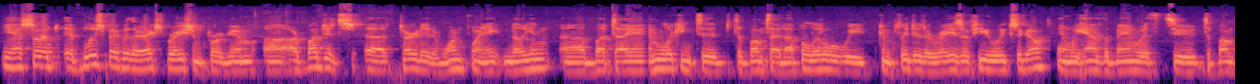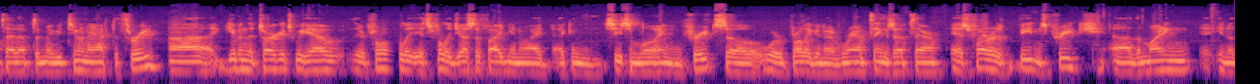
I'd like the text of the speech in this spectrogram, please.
Yeah, so at, at Blue Spec with our exploration program, uh, our budget's uh, targeted at 1.8 million, uh, but I am looking to, to bump that up a little. We completed a raise a few weeks ago, and we have the bandwidth to, to bump that up to maybe two and a half to three. Uh, given the targets we have, they're fully it's fully justified. You know, I, I can see some low hanging fruit, so we're probably going to ramp things up there. As far as Beaton's Creek, uh, the mining, you know,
